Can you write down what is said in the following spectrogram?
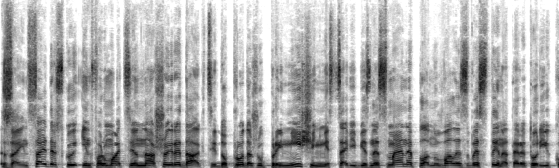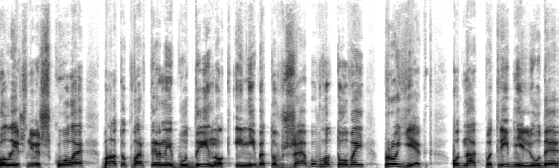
За інсайдерською інформацією нашої редакції, до продажу приміщень місцеві бізнесмени планували звести на території колишньої школи багатоквартирний будинок, і нібито вже був готовий проєкт. Однак потрібні люди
